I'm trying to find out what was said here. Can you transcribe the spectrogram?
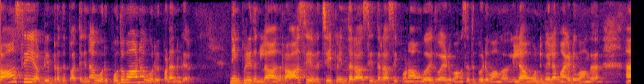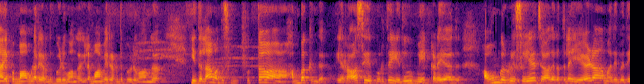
ராசி அப்படின்றது பார்த்தீங்கன்னா ஒரு பொதுவான ஒரு பலன்கள். நீங்கள் புரியுதுங்களா? அது ராசியை வச்சு இப்போ இந்த ராசி இந்த ராசி போனால் அவங்க இதுவாகிடுவாங்க செத்து போயிடுவாங்க. இல்லை அவங்க ஒன்றுமே இல்லாமல் ஆயிடுவாங்க. இப்போ மாமனார் இறந்து போயிடுவாங்க. இல்லை மாமியார் இறந்து போயிடுவாங்க. இதெல்லாம் வந்து சுத்தம் ஹம்பக்குங்க. என் ராசியை பொறுத்து எதுவுமே கிடையாது. அவங்களுடைய சுய ஜாதகத்தில் ஏழாம் அதிபதி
